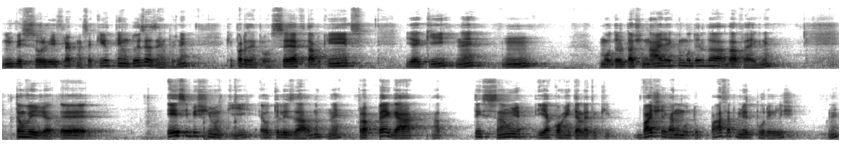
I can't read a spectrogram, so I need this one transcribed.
inversores de frequência. Aqui eu tenho dois exemplos, né? Aqui, por exemplo, o CFW500 e aqui, né, um modelo da Schneider e aqui o um modelo da, da VEG, né? Então veja, é, esse bichinho aqui é utilizado, né, para pegar a tensão e a corrente elétrica que vai chegar no motor, passa primeiro por eles, né?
